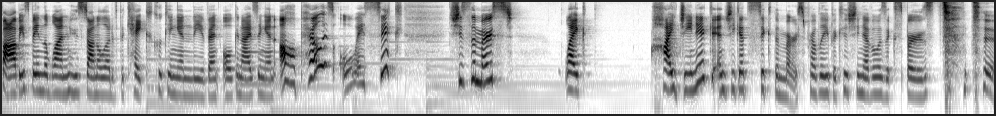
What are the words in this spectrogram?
Barbie's been the one who's done a lot of the cake cooking and the event organizing and oh, Pearl is always sick. She's the most like hygienic and she gets sick the most, probably because she never was exposed to,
